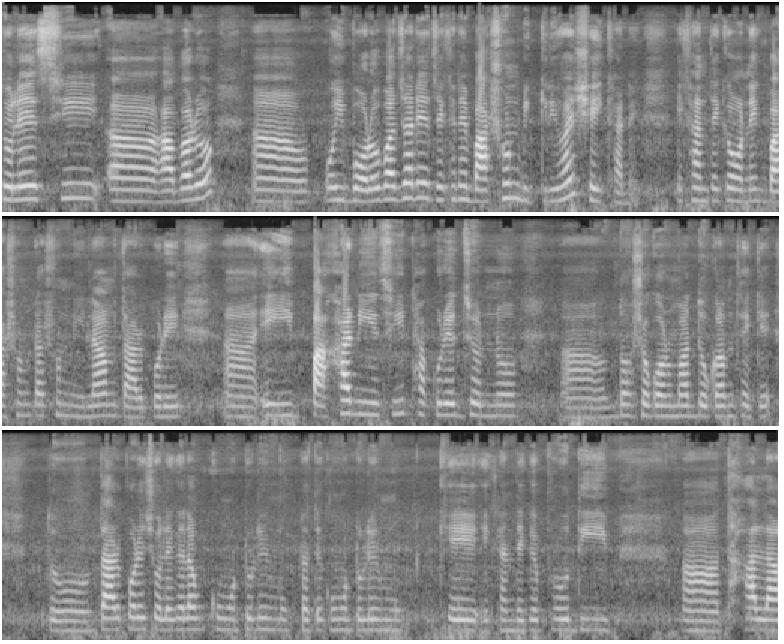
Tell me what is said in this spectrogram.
চলে এসেছি আবারও ওই বড় বাজারে যেখানে বাসন বিক্রি হয় সেইখানে। এখান থেকে অনেক বাসন টাসন নিলাম, তারপরে এই পাখা নিয়েছি ঠাকুরের জন্য দশকর্মার দোকান থেকে। তো তারপরে চলে গেলাম কুমোরটুলির মুখটাতে। কুমোরটুলির মুখে এখান থেকে প্রদীপ থালা,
